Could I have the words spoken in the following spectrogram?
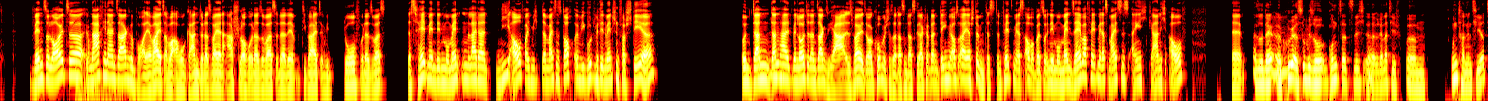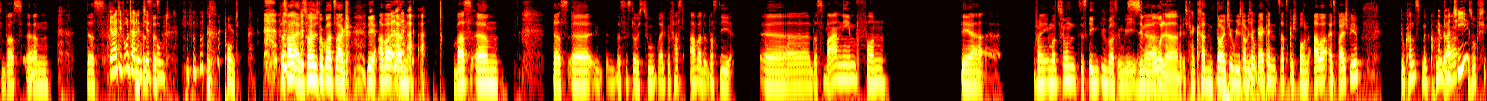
wenn so Leute im Nachhinein sagen, so, boah, der war jetzt aber arrogant oder das war ja ein Arschloch oder sowas oder der, die war jetzt irgendwie doof oder sowas, das fällt mir in den Momenten leider nie auf, weil ich mich dann meistens doch irgendwie gut mit den Menschen verstehe. Und dann, dann Mhm. halt, wenn Leute dann sagen, so, ja, es war jetzt aber komisch, dass er das und das gesagt hat, dann denke ich mir auch so, ah ja, stimmt, das, dann fällt es mir erst auf. Aber so in dem Moment selber fällt mir das meistens eigentlich gar nicht auf. Äh, Also der äh, Mhm. Krüger ist sowieso grundsätzlich äh, relativ ähm, untalentiert, was ähm, das Relativ untalentiert, Das ist das- Punkt. Punkt. Das war alles, das wollte ich nur gerade sagen. Nee, aber ähm, was ähm, das, äh, das ist, glaube ich, zu breit gefasst, aber was die äh, das Wahrnehmen von der von den Emotionen des Gegenübers irgendwie Äh, Symbole. ich kann gerade in Deutsch irgendwie, ich glaube, ich habe gar keinen Satz gesprochen, aber als Beispiel, du kannst mit Krüger Empathie? so viel.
